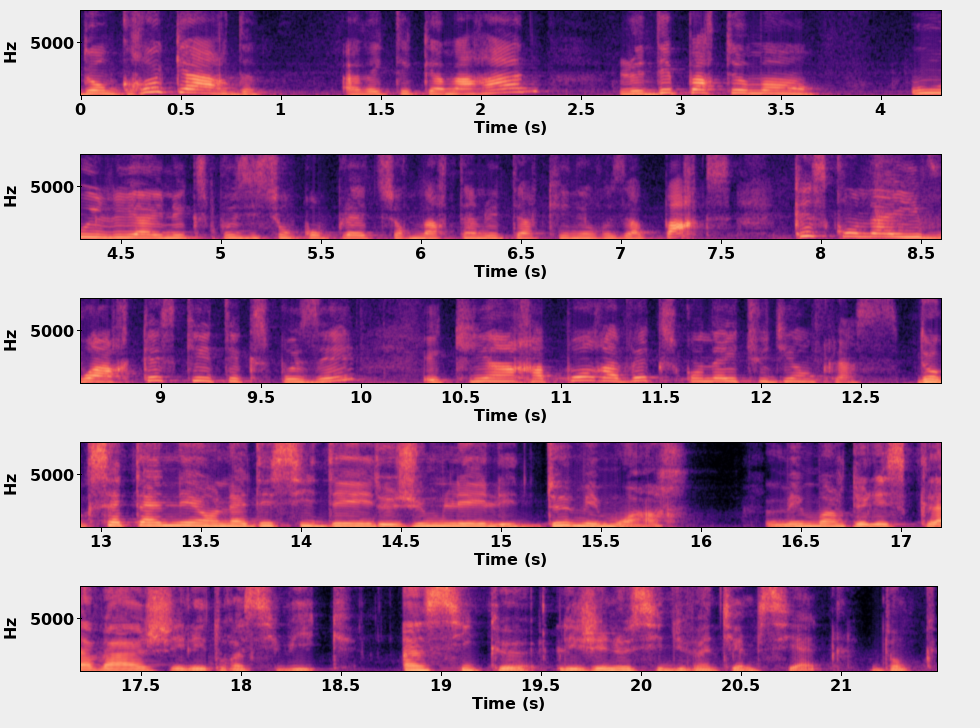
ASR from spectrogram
Donc regarde avec tes camarades le département où il y a une exposition complète sur Martin Luther King et Rosa Parks. Qu'est-ce qu'on a à y voir? Qu'est-ce qui est exposé? Et qui a un rapport avec ce qu'on a étudié en classe? Donc cette année, on a décidé de jumeler les deux mémoires, mémoire de l'esclavage et les droits civiques, ainsi que les génocides du XXe siècle, donc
